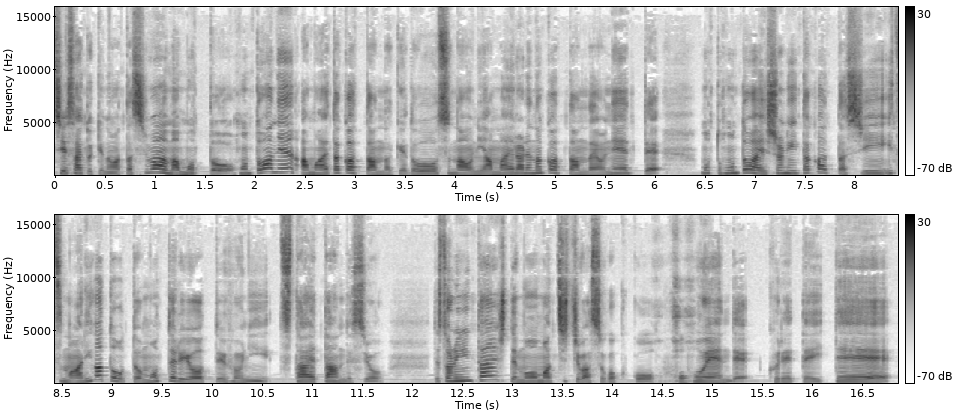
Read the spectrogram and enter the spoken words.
小さい時の私は、まあ、もっと、本当はね、甘えたかったんだけど、素直に甘えられなかったんだよねって、もっと本当は一緒にいたかったし、いつもありがとうって思ってるよっていう風に伝えたんですよ。で、それに対しても、まあ、父はすごくこう、微笑んでくれていて、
